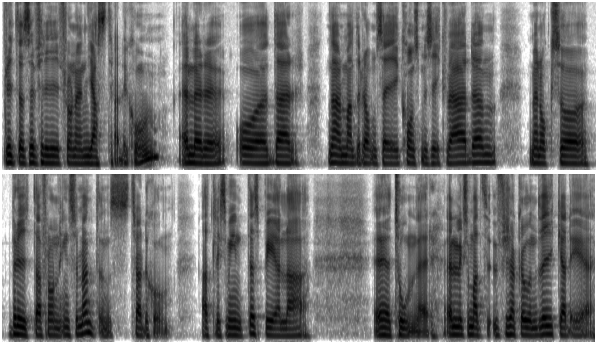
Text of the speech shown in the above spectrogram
bryta sig fri från en jazztradition. Eller, och där närmade de sig konstmusikvärlden men också bryta från instrumentens tradition. Att liksom inte spela eh, toner eller liksom att försöka undvika det.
